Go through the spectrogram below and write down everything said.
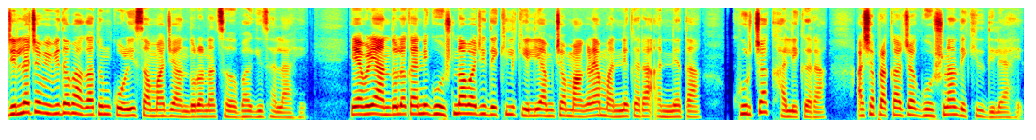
जिल्ह्याच्या विविध भागातून कोळी समाज या आंदोलनात सहभागी झाला आहे. यावेळी आंदोलकांनी घोषणाबाजी देखील केली. आमच्या मागण्या मान्य करा अन्यथा खुर्च्या खाली करा अशा प्रकारच्या घोषणा देखील दिल्या आहेत.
